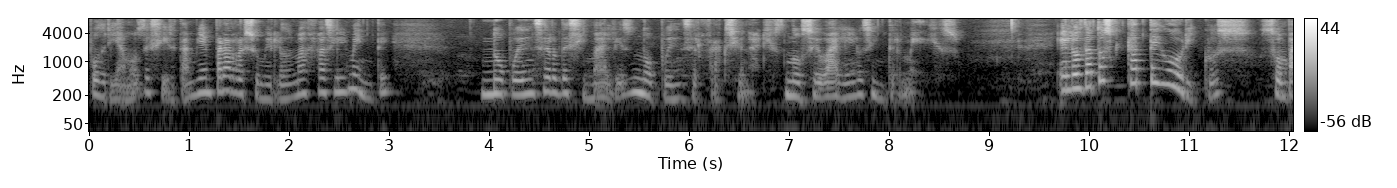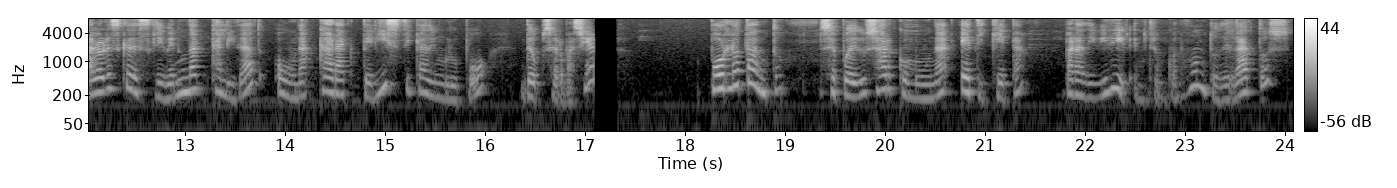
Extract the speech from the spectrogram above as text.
podríamos decir también para resumirlos más fácilmente, no pueden ser decimales, no pueden ser fraccionarios, no se valen los intermedios. En los datos categóricos son valores que describen una calidad o una característica de un grupo de observación. Por lo tanto, se puede usar como una etiqueta para dividir entre un conjunto de datos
